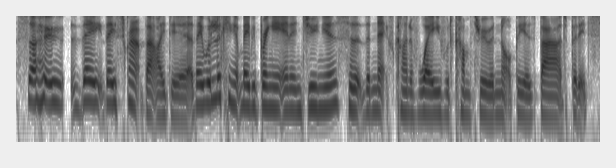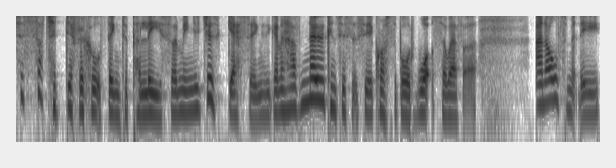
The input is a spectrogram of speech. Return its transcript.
So they they scrapped that idea. They were looking at maybe bringing it in in juniors so that the next kind of wave would come through and not be as bad. But it's just such a difficult thing to police. I mean, you're just guessing. You're going to have no consistency across the board whatsoever. And ultimately,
